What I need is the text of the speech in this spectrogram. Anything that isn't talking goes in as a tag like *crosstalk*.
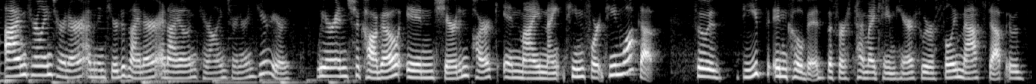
I'm Caroline Turner. I'm an interior designer and I own Caroline Turner Interiors. We are in Chicago in Sheridan Park in my 1914 walk up. So it was deep in COVID the first time I came here. So we were fully masked up. It was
